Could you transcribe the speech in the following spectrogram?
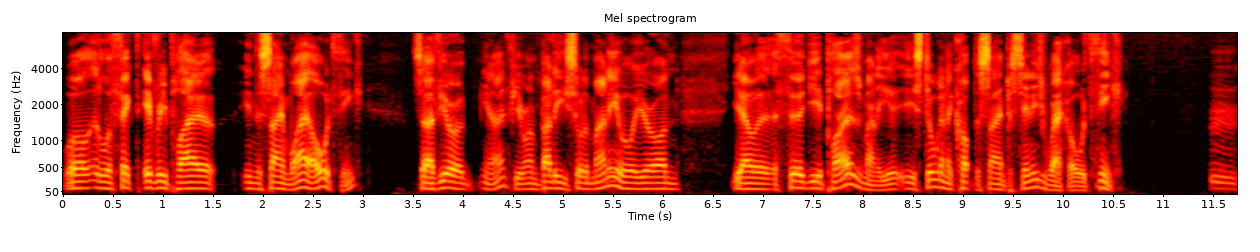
well, it'll affect every player in the same way, I would think. So if you're, you know, if you're on buddy sort of money or you're on, you know, a third year player's money, you're still going to cop the same percentage whack, I would think. Mm.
